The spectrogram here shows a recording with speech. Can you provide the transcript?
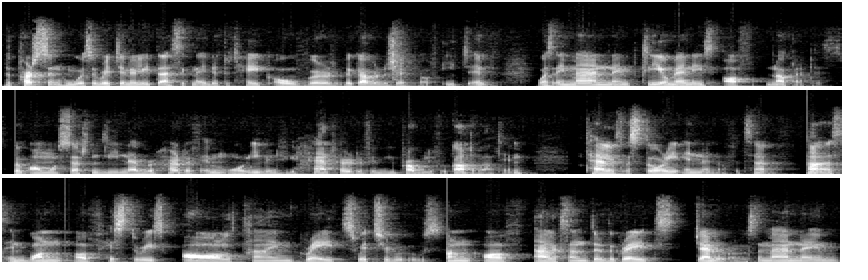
The person who was originally designated to take over the governorship of Egypt was a man named Cleomenes of Naucratis. You've almost certainly never heard of him, or even if you had heard of him, you probably forgot about him, tells a story in and of itself. Because in one of history's all-time great switcheroos, one of Alexander the Great's generals, a man named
